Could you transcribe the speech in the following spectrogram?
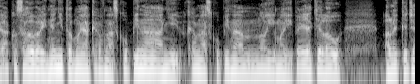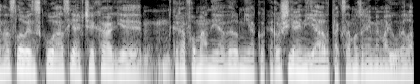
Ako sa hovorí, není to moja krvná skupina, ani krvná skupina mnohých mojich priateľov, ale keďže na Slovensku a asi aj v Čechách je grafomania veľmi ako rozšírený jav, tak samozrejme majú veľa,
